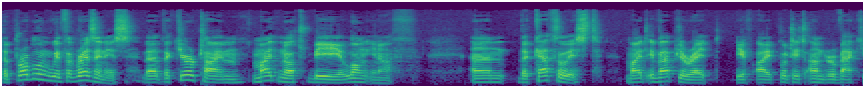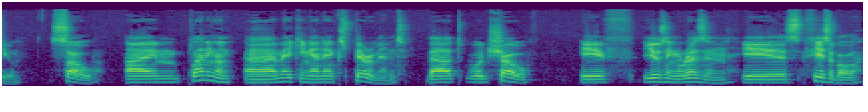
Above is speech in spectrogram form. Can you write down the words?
The problem with the resin is that the cure time might not be long enough and the catalyst might evaporate if I put it under vacuum. So, I'm planning on uh, making an experiment that would show if using resin is feasible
